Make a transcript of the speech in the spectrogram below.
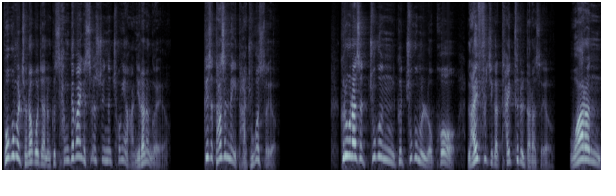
복음을 전하고자 하는 그 상대방에게 쓸 수 있는 총이 아니라는 거예요. 그래서 다섯 명이 다 죽었어요. 그러고 나서 죽은 그 죽음을 놓고 라이프지가 타이틀을 달았어요. What an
